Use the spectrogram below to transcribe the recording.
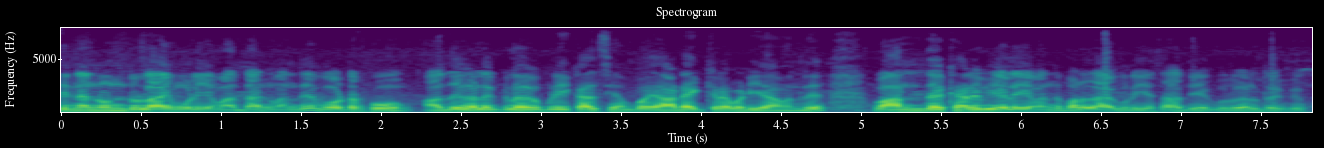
சின்ன நுண்டுலாய் மூலியமாக தான் வந்து வாட்டர் போகும். அதுகளுக்குள்ள இப்படி கால்சியம் போய் அடைக்கிறபடியாக வந்து அந்த கருவிகளையை வந்து பழுதாகக்கூடிய சாத்தியக்கூறுகள் இருக்குது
